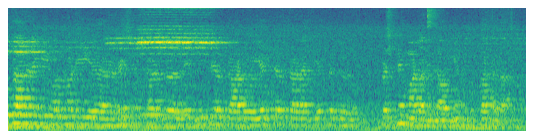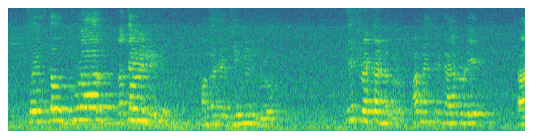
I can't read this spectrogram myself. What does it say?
ಉದಾಹರಣೆಗೆ ಒಂದು ನೋಡಿ ರೇಷನ್ ಕಾರ್ಡ್ಗಳಲ್ಲಿ, B P L card, Airtel card ಆಗಿ ಏರ್ಟೆಲ್ ಪ್ರಶ್ನೆ ಮಾಡೋದಿಲ್ಲ ಅವ್ರಿಗೇನು ಗೊತ್ತಾಗಲ್ಲ. ಸೊ ಇಂಥವು ನೂರಾರು ಪ್ರಕರಣಗಳಿವೆ ಆಮೇಲೆ ಜಮೀನುಗಳು ಈ ಪ್ರಕರಣಗಳು ಆಮೇಲೆ ತಿರ್ಗಿ ನೋಡಿ ಆ,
